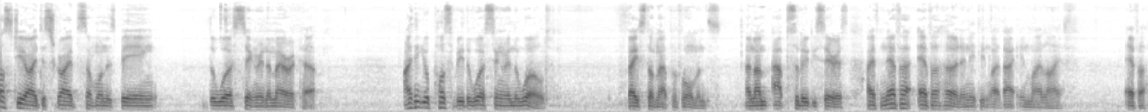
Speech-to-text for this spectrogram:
Last year, I described someone as being the worst singer in America. I think you're possibly the worst singer in the world, based on that performance. And I'm absolutely serious. I've never, ever heard anything like that in my life. Ever.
